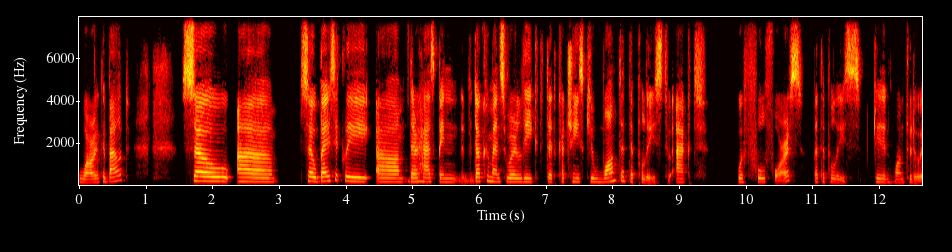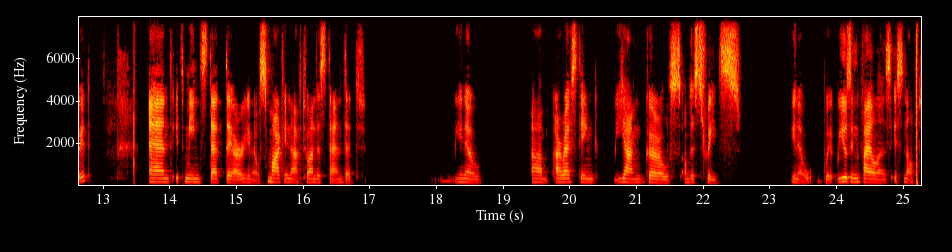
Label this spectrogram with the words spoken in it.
worried about. So uh, so basically, um, there has been documents were leaked that Kaczynski wanted the police to act with full force, but the police didn't want to do it, and it means that they are, you know, smart enough to understand that, you know, um, arresting young girls on the streets, you know, using violence is not,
